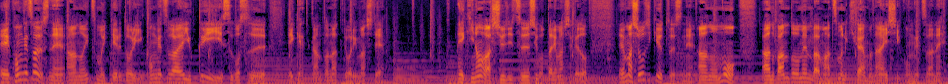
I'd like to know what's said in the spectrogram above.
え今月はですね、あの、いつも言っている通り、今月はゆっくり過ごす、え月間となっておりまして、え、昨日は終日仕事ありましたけど、え、まあ正直言うとですね、あの、もう、あの、バンドメンバーも集まる機会もないし、今月はね、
